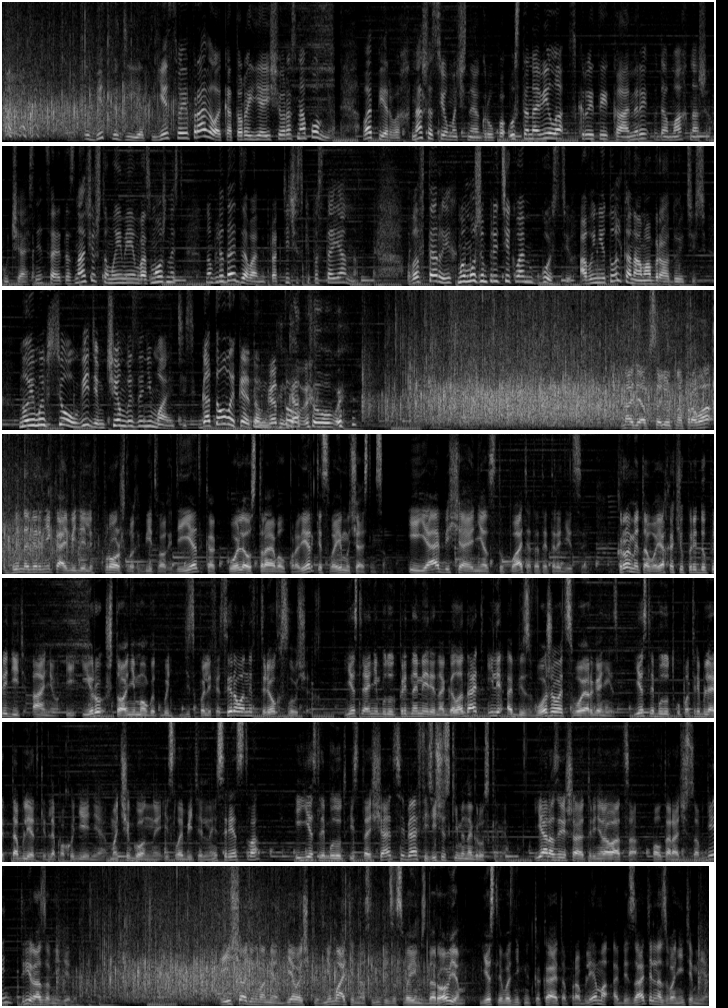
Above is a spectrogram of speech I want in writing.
У битвы диет есть свои правила, которые я еще раз напомню. Во-первых, наша съемочная группа установила скрытые камеры в домах наших участниц, а это значит, что мы имеем возможность наблюдать за вами практически постоянно. Во-вторых, мы можем прийти к вам в гости, а вы не только нам обрадуетесь, но и мы все увидим, чем вы занимаетесь. Готовы к этому? Готовы. Надя абсолютно права. Вы наверняка видели в прошлых битвах диет, как Коля устраивал проверки своим участницам. И я обещаю не отступать от этой традиции. Кроме того, я хочу предупредить Аню и Иру, что они могут быть дисквалифицированы в трех случаях. Если они будут преднамеренно голодать или обезвоживать свой организм. Если будут употреблять таблетки для похудения, мочегонные и слабительные средства. И если будут истощать себя физическими нагрузками. Я разрешаю тренироваться полтора часа в день, три раза в неделю. И еще один момент. Девочки, внимательно следите за своим здоровьем. Если возникнет какая-то проблема, обязательно звоните мне.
